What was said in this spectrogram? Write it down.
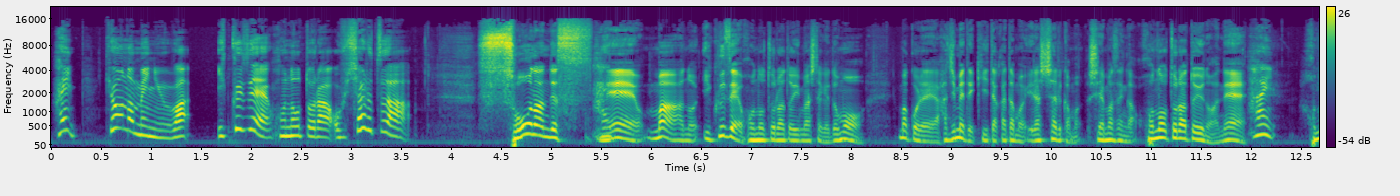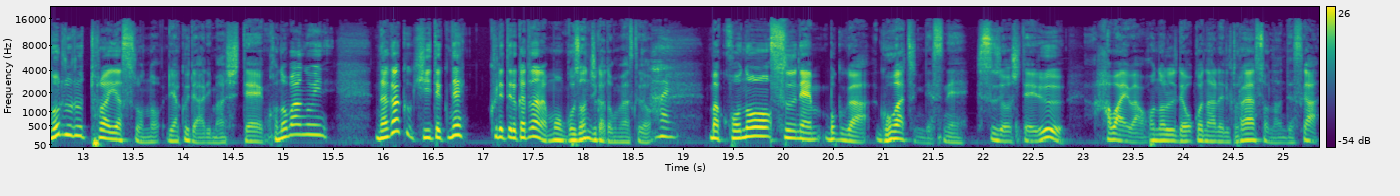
はい。今日のメニューは、行くぜ、ほのとらオフィシャルツアー。そうなんです、はいねまああの行くぜほのとらと言いましたけどもまあこれ初めて聞いた方もいらっしゃるかもしれませんがほのとらというのはねはい。ホノルルトライアスロンの略でありましてこの番組長く聞いてねくれてる方ならもうご存知かと思いますけど、はい。まあこの数年僕が5月にですね出場しているハワイはホノルルで行われるトライアスロンなんですが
